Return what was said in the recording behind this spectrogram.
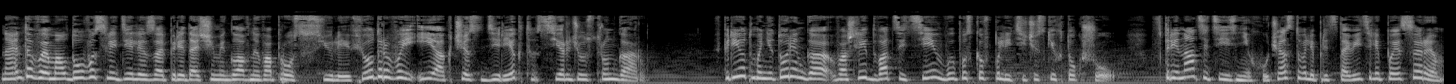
На НТВ Молдова следили за передачами «Главный вопрос» с Юлией Федоровой и «Acces Direct» с Серджиу Струнгару. В период мониторинга вошли 27 выпусков политических ток-шоу. В 13 из них участвовали представители ПСРМ,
